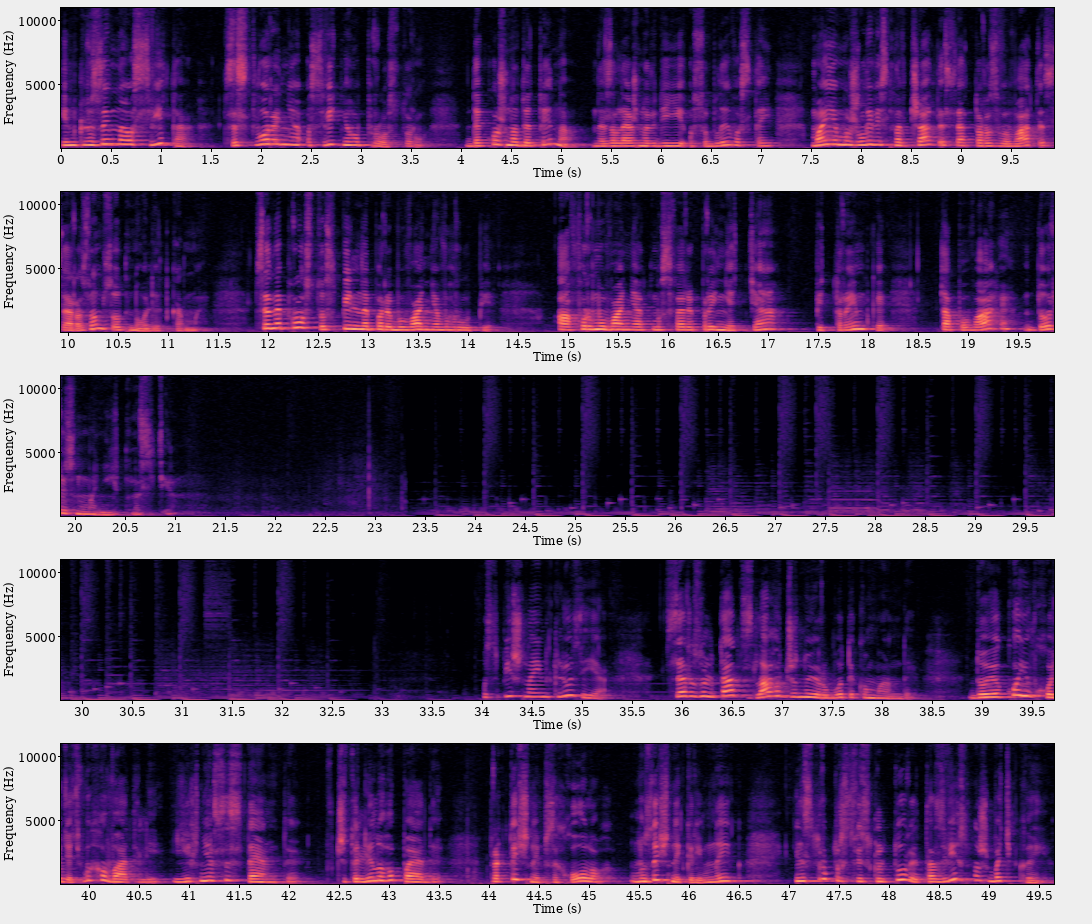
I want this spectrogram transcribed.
Інклюзивна освіта це створення освітнього простору, де кожна дитина, незалежно від її особливостей, має можливість навчатися та розвиватися разом з однолітками. Це не просто спільне перебування в групі, а формування атмосфери прийняття, підтримки та поваги до різноманітності. Успішна інклюзія це результат злагодженої роботи команди, до якої входять вихователі, їхні асистенти, вчителі логопеди, практичний психолог, музичний керівник, інструктор з фізкультури та, звісно ж, батьки.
